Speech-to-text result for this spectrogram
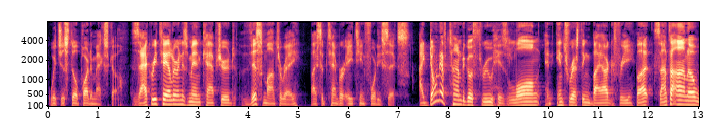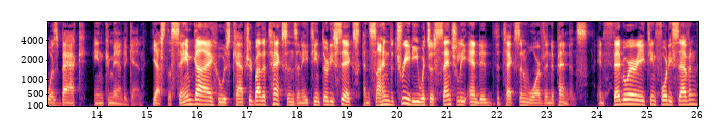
which is still part of Mexico. Zachary Taylor and his men captured this Monterrey by September 1846. I don't have time to go through his long and interesting biography, but Santa Anna was back in command again. Yes, the same guy who was captured by the Texans in 1836 and signed the treaty which essentially ended the Texan War of Independence. In February 1847,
